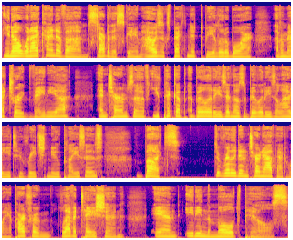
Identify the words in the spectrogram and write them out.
You know, when I kind of um, started this game, I was expecting it to be a little more of a Metroidvania in terms of you pick up abilities and those abilities allow you to reach new places. But it really didn't turn out that way. Apart from levitation and eating the mold pills,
